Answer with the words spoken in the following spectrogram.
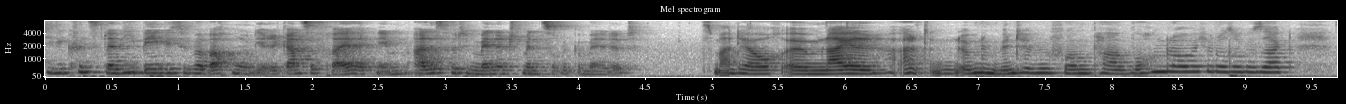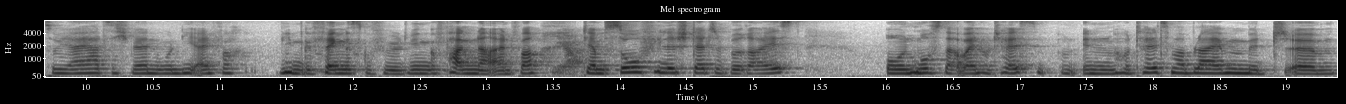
die die Künstler wie Babys überwachen und ihre ganze Freiheit nehmen. Alles wird dem Management zurückgemeldet. Das meinte ja auch, ähm, Nile hat in irgendeinem Interview vor ein paar Wochen, glaube ich, oder so gesagt, so ja, er hat sich während Wendy einfach wie im Gefängnis gefühlt, wie ein Gefangener einfach. Ja. Die haben so viele Städte bereist und mussten aber in Hotels, in Hotelzimmer bleiben mit ähm,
